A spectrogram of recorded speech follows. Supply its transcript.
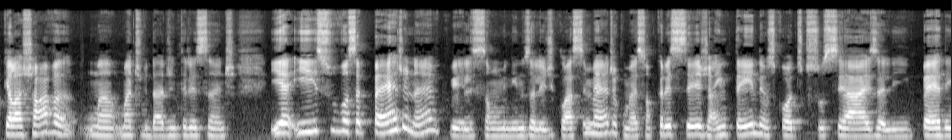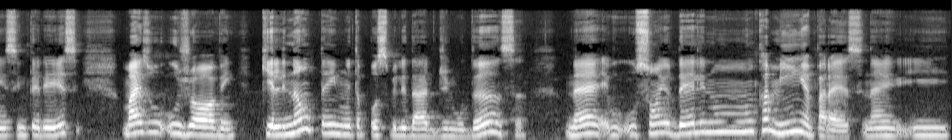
Porque ela achava uma, uma atividade interessante. E, e, isso você perde, né? Eles são meninos ali de classe média, começam a crescer, já entendem os códigos sociais ali, perdem esse interesse. Mas o, o jovem, que ele não tem muita possibilidade de mudança, né? O, o sonho dele não, não caminha, parece, né? E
